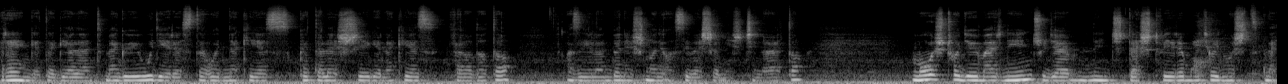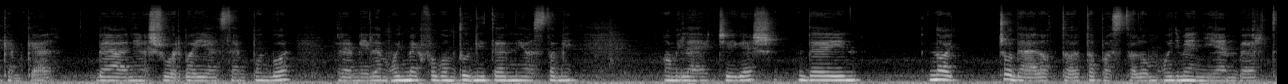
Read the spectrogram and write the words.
rengeteg jelent meg. Ő úgy érezte, hogy neki ez kötelessége, neki ez feladata az életben, és nagyon szívesen is csinálta. Most, hogy ő már nincs, ugye nincs testvérem, úgyhogy most nekem kell beállni a sorba ilyen szempontból. Remélem, hogy meg fogom tudni tenni azt, ami, ami lehetséges, de én nagy csodálattal tapasztalom, hogy mennyi embert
